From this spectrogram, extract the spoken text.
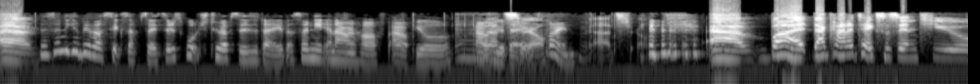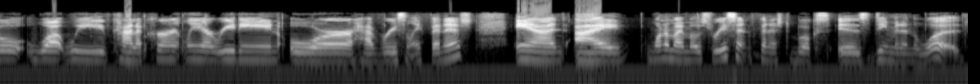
Um, There's only going to be about six episodes, so just watch two episodes a day. That's only an hour and a half out of your out of your Mm, that's day. true. Fine. Yeah, that's true. um, but that kind of takes us into what we've kind of currently are reading or have recently finished. And I, one of my most recent finished books is Demon in the Wood,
